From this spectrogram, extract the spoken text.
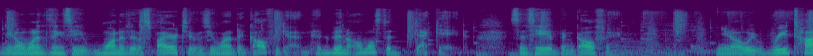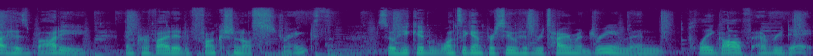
You know, one of the things he wanted to aspire to is he wanted to golf again. It had been almost a decade since he had been golfing. You know, we retaught his body and provided functional strength so he could once again pursue his retirement dream and play golf every day.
